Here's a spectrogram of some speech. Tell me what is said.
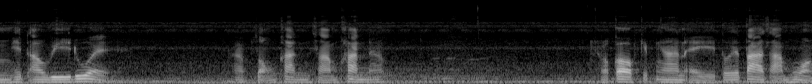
ำ HRV ด้วยครับสองคันสามคันนะครับ แล้วก็เก็บงานไอ้โตโยต้าสามห่วง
